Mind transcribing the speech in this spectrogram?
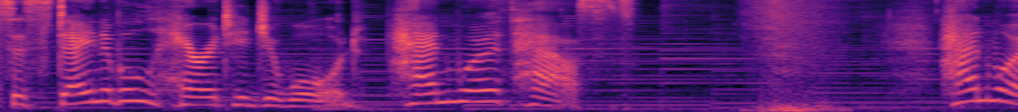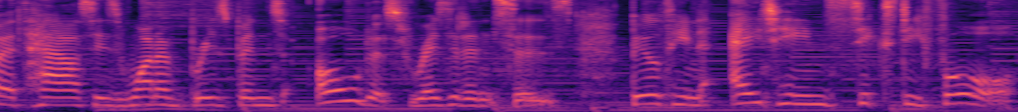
Sustainable Heritage Award, Hanworth House. Hanworth House is one of Brisbane's oldest residences, built in 1864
